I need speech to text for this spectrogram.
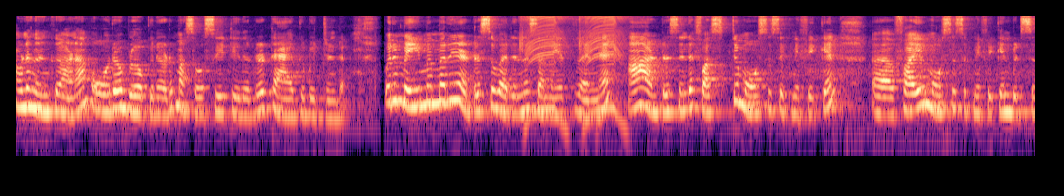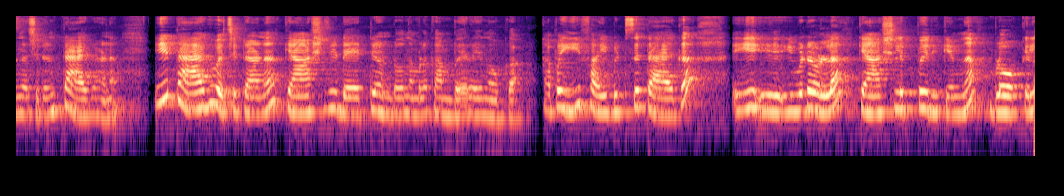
അവിടെ നിങ്ങൾക്ക് കാണാം ഓരോ ബ്ലോക്കിനോടും അസോസിയേറ്റ് ചെയ്തിട്ട് ടാഗ് ബിറ്റ് ഉണ്ട്. ഒരു മെയിൻ മെമ്മറി അഡ്രസ്സ് വരുന്ന സമയത്ത് തന്നെ ആ അഡ്രസ്സിന്റെ first most significant five most significant bits എന്ന് വെച്ചിട്ടുണ്ട് ടാഗാണ് ഈ ടാഗ് വെച്ചിട്ടാണ് ക്യാഷിൽ ഡേറ്റ ഉണ്ടോ നമ്മൾ കമ്പയർ ചെയ്ത് നോക്കുക. അപ്പോൾ ഈ ഫൈവ് ബിറ്റ്സ് ടാഗ് ഈ ഇവിടെയുള്ള ക്യാഷ് ലിപ്പ് ഇരിക്കുന്ന ബ്ലോക്കിൽ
